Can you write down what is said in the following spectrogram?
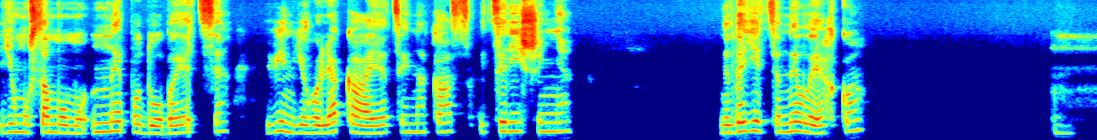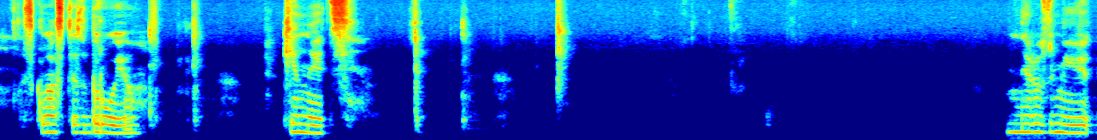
йому самому не подобається. Він його лякає, цей наказ і це рішення. Не дається нелегко скласти зброю. Кінець. Не розумію.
